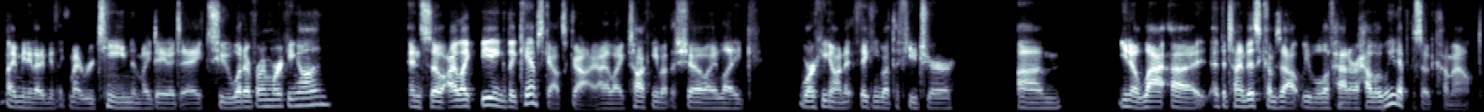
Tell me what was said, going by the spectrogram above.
by meaning that i mean like my routine and my day-to-day to whatever i'm working on. And so i like being the camp scouts guy. I like talking about the show. I like working on it thinking about the future. Um you know la- uh, at the time this comes out we will have had our halloween episode come out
